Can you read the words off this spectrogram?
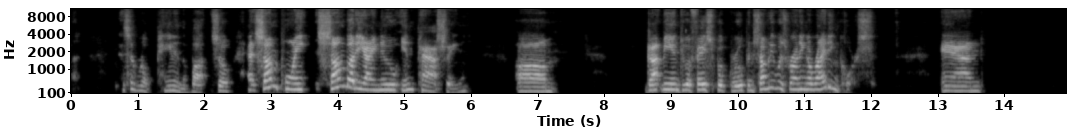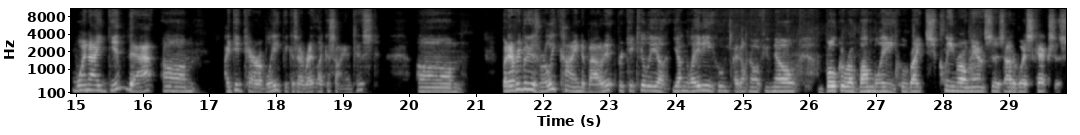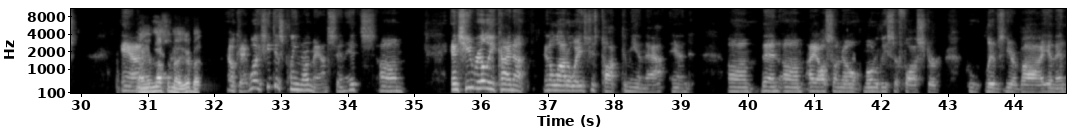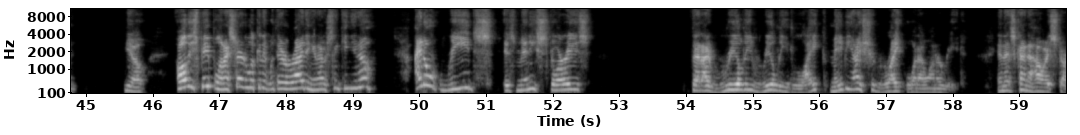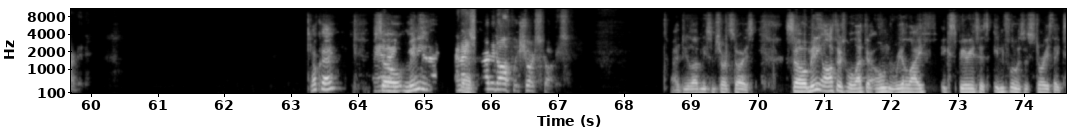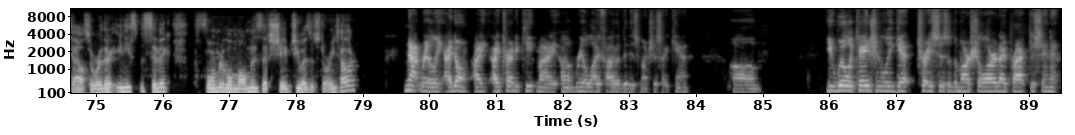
it's a real pain in the butt. So at some point, somebody I knew in passing um, got me into a Facebook group, and somebody was running a writing course. And when I did that, um, I did terribly because I write like a scientist. Um, but everybody was really kind about it, particularly a young lady who I don't know if you know, Bokara Bumley, who writes clean romances out of West Texas. And I am not familiar, but okay, well, she does clean romance, and it's um, and she really kind of, in a lot of ways, just talked to me in that. And um, then um, I also know Monalisa Foster, who lives nearby, and then you know all these people, and I started looking at what they were writing, and I was thinking, you know I don't read as many stories that I really, really like. Maybe I should write what I want to read. And that's kind of how I started. Okay. And so I, many. And I started off with short stories. I do love me some short stories. So many authors will let their own real life experiences influence the stories they tell. So, were there any specific formidable moments that shaped you as a storyteller? Not really. I don't. I I try to keep my um, real life out of it as much as I can. Um, you will occasionally get traces of the martial art I practice in it.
